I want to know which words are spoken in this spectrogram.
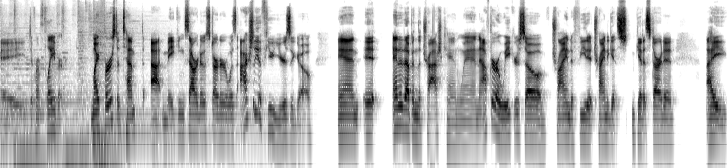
a different flavor. My first attempt at making sourdough starter was actually a few years ago, and it ended up in the trash can when after a week or so of trying to feed it, trying to get get it started, I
